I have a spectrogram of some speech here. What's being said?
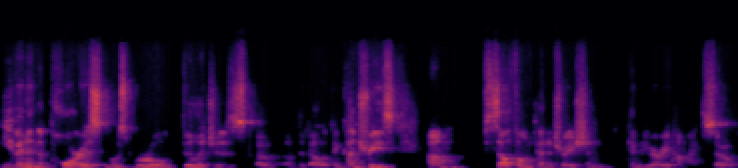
even in the poorest, most rural villages of, of developing countries, um, cell phone penetration can be very high. So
